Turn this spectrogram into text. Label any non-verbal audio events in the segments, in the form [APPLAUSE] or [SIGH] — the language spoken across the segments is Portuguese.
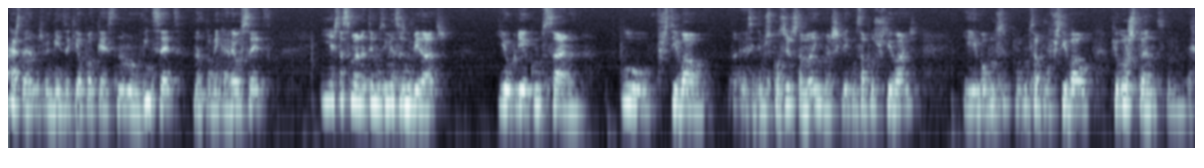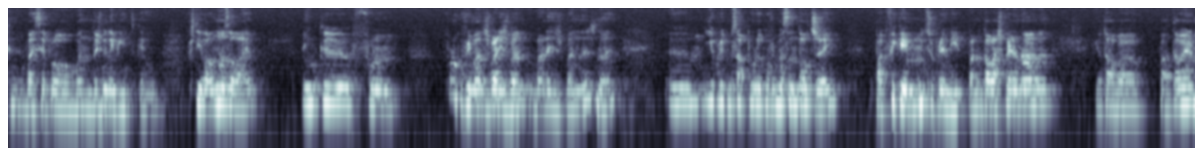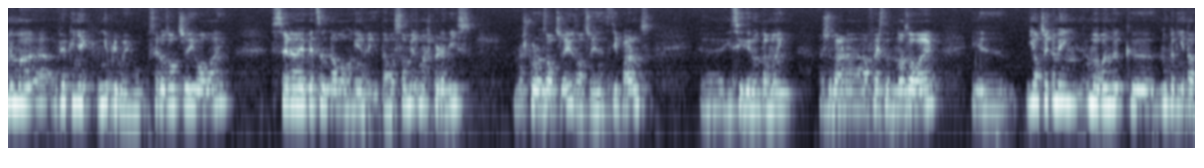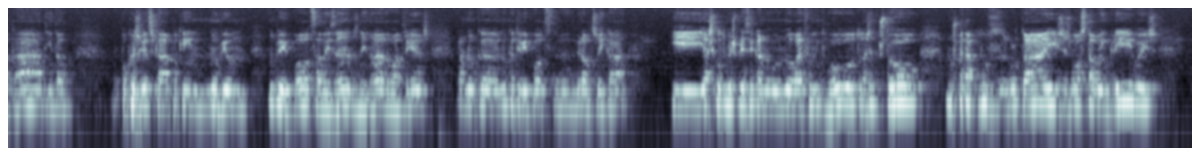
cá estamos, bem-vindos aqui ao podcast número 27. Não, estou a brincar, é o 7. E esta semana temos imensas novidades e eu queria começar pelo festival, assim temos concertos também, mas queria começar pelos festivais e vou começar pelo festival que eu gosto tanto, que vai ser para o ano 2020, que é o Festival Nós Alive, em que foram, foram confirmadas várias, várias bandas, não é? E eu queria começar por a confirmação de Alt J, pá, que fiquei muito surpreendido, pá, não estava à espera nada, eu estava, pá, estava era mesmo a, a, ver quem é que vinha primeiro, se era os Alt J ou Alay, se era a Ivete Sangalo ou alguém Rio, estava só mesmo à espera disso, mas foram os Alt J, os Alt J anteciparam-se uh, e decidiram também ajudar à, à festa de Nós Alive, e, e Alt J também é uma banda que nunca tinha estado cá, tinha estado poucas vezes cá, para quem não viu, não teve hipótese há dois anos, nem nada, ou há três, pá, nunca, nunca teve hipótese de ver Altos cá. E acho que a última experiência cá no, no Alive foi muito boa, toda a gente gostou, uns espetáculos brutais, as vozes estavam incríveis,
